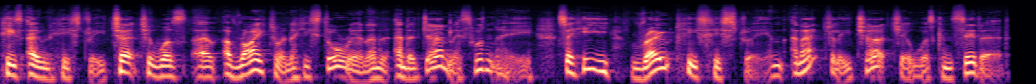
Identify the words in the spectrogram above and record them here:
his own history. Churchill was a, a writer and a historian and, and, a journalist, wasn't he? So he wrote his history. And, and actually, Churchill was considered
